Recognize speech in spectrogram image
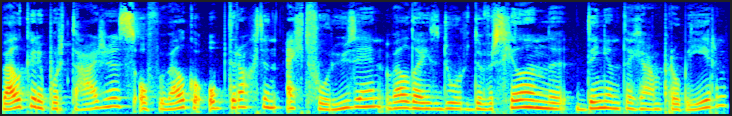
welke reportages of welke opdrachten echt voor u zijn? Wel, dat is door de verschillende dingen te gaan proberen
